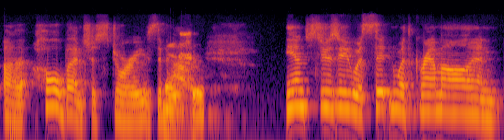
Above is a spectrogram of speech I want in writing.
a whole bunch of stories oh, about oh, sure. Aunt Susie was sitting with grandma and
